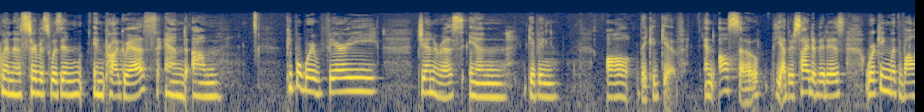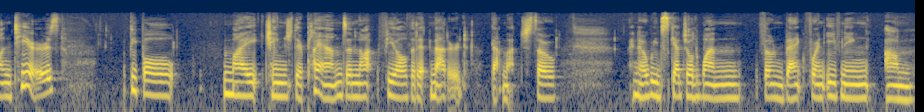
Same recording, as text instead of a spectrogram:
when a service was in, in progress. And um, people were very generous in giving all they could give. And also, the other side of it is working with volunteers people might change their plans and not feel that it mattered that much. So I know we'd scheduled one phone bank for an evening um,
